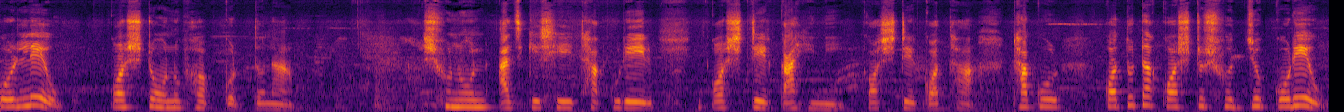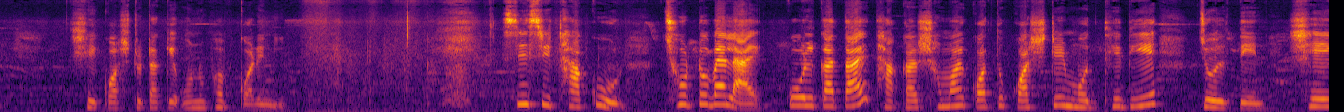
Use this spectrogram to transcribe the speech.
করলেও কষ্ট অনুভব করতো না। শুনুন আজকে সেই ঠাকুরের কষ্টের কাহিনী, কষ্টের কথা। ঠাকুর কতটা কষ্ট সহ্য করেও সেই কষ্টটাকে অনুভব করেনি। শ্রী শ্রী ঠাকুর ছোটবেলায় কলকাতায় থাকার সময় কত কষ্টের মধ্যে দিয়ে চলতেন, সেই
